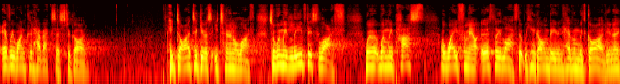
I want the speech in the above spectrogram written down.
everyone could have access to God. He died to give us eternal life. So when we leave this life, when we pass away from our earthly life, that we can go and be in heaven with God. You know,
